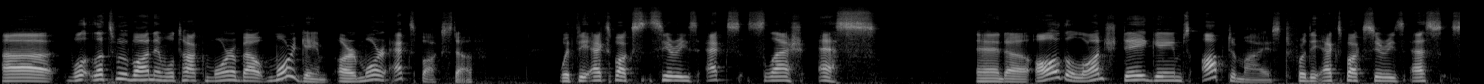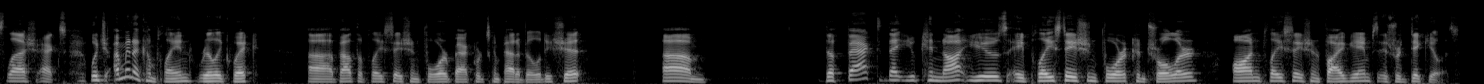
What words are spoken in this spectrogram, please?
Uh, well, let's move on and we'll talk more about more game or more Xbox stuff with the Xbox Series X slash S. and uh, all the launch day games optimized for the Xbox Series S slash X. Which I'm gonna complain really quick uh, about the PlayStation 4 backwards compatibility shit. Um, the fact that you cannot use a PlayStation 4 controller on PlayStation 5 games is ridiculous.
